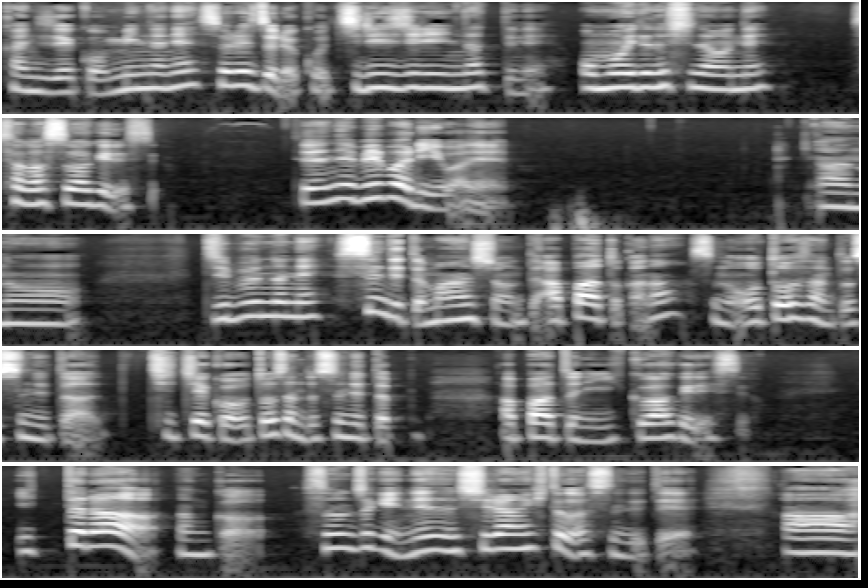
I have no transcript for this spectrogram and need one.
感じでこうみんなねそれぞれこうチリチリになってね思い出の品をね探すわけですよ。でねベバリーはねあの自分のね住んでたマンションってアパートかな？そのお父さんと住んでたちっちゃい頃お父さんと住んでたアパートに行くわけですよ。行ったらなんかその時にね知らん人が住んでて「あ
